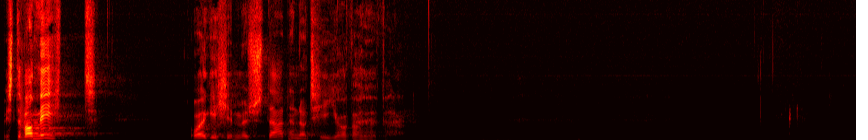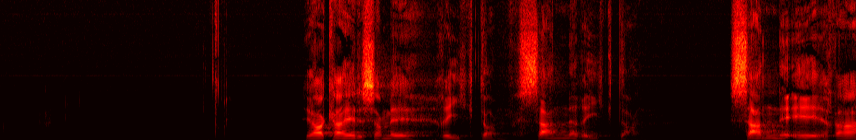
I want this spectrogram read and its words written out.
Hvis det var mitt, og jeg ikke mista det når tida var over. Ja, hva er det som er rikdom? Sanne rikdom. Sanne ære.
